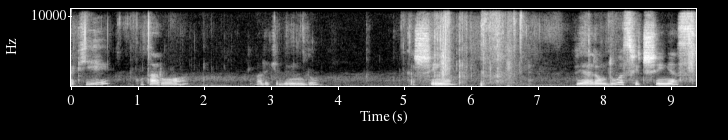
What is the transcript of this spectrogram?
Aqui o tarô. Olha que lindo. Caixinha. Vieram duas fitinhas.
